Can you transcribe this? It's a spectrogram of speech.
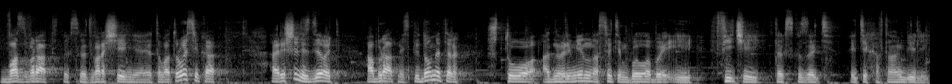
возврат, так сказать, вращения этого тросика, а решили сделать обратный спидометр, что одновременно с этим было бы и фичей, так сказать, этих автомобилей.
